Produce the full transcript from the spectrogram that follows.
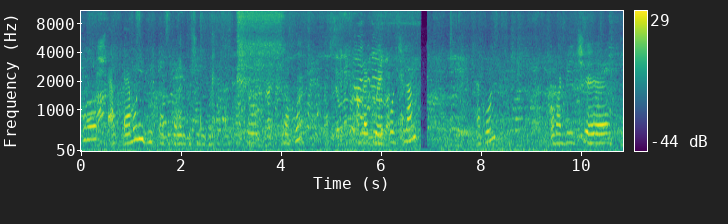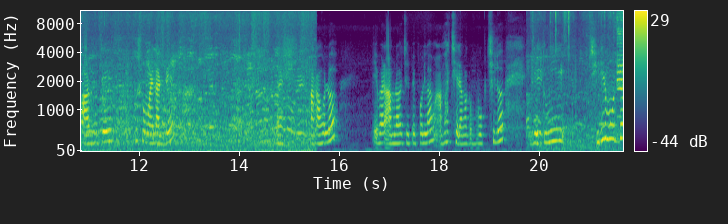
পুরো এমনই ভিড় থাকে চলন্ত সিঁড়িতে। তো দেখো আমরা একটু ওয়েট করছিলাম। এখন ওভারব্রিজ পার হতে একটু সময় লাগবে। ফাঁকা হলো। এবার আমরাও চেপে পড়লাম। আমার ছেলে আমাকে বকছিল যে, তুমি সিঁড়ির মধ্যে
